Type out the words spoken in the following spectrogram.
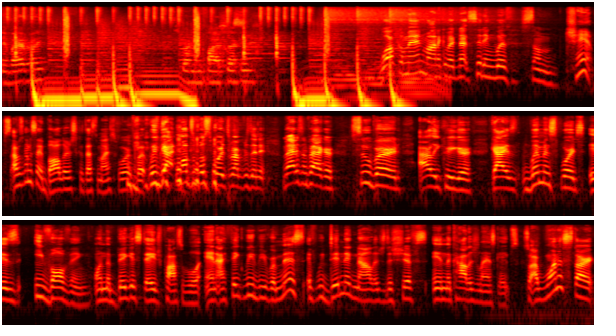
Stand by, everybody. Starting in five seconds. Welcome in, Monica McNutt, sitting with some champs. I was gonna say ballers because that's my sport, but we've got multiple sports represented. Madison Packer, Sue Bird, Ali Krieger. Guys, women's sports is evolving on the biggest stage possible, and I think we'd be remiss if we didn't acknowledge the shifts in the college landscapes. So I wanna start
